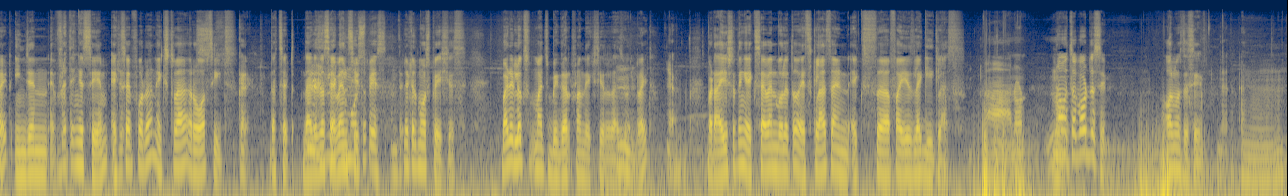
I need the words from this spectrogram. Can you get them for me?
right? Engine, everything is same except for an extra row of seats. Correct. That's it. That is a seven Little more seater. space. అంతే. Little more spacious. But it looks much bigger from the exterior as well, right? Yeah. But I used to think X7 bole to S class and X5 is like E class. Ah, No, no it's about the same. Almost the same. Yeah. Um,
